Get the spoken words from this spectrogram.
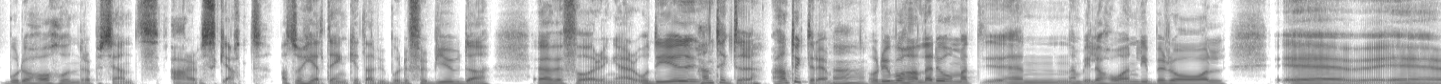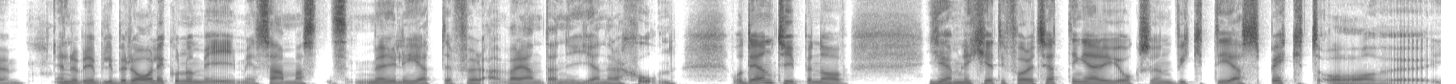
borde ha 100% arvsskatt. Alltså helt enkelt att vi borde förbjuda överföringar. Och det, han tyckte det? Han tyckte det. Ah. Och det handlade om att en, han ville ha en liberal, eh, eh, en liberal ekonomi med samma möjligheter för varenda ny generation. Och Den typen av jämlikhet i förutsättningar är ju också en viktig aspekt av eh,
